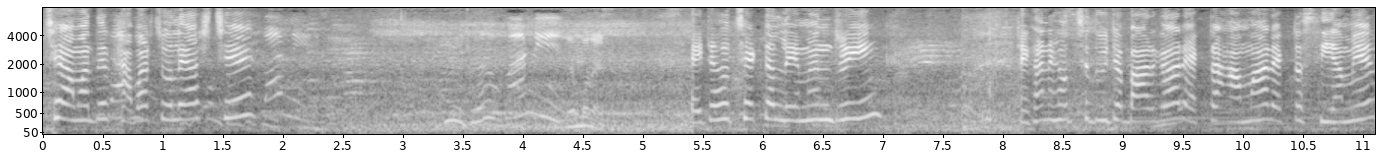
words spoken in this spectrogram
হচ্ছে আমাদের খাবার চলে আসছে। এটা হচ্ছে একটা লেমন ড্রিঙ্ক। এখানে হচ্ছে দুইটা বার্গার একটা আমার একটা সিয়ামের।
